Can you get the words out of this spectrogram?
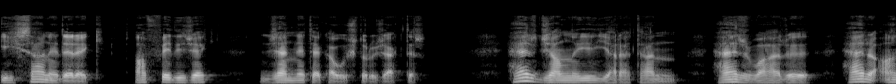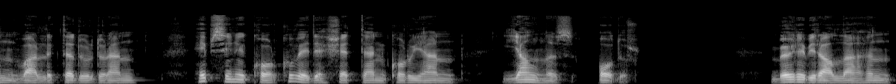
ihsan ederek affedecek, cennete kavuşturacaktır. Her canlıyı yaratan, her varı, her an varlıkta durduran, hepsini korku ve dehşetten koruyan yalnız odur. Böyle bir Allah'ın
